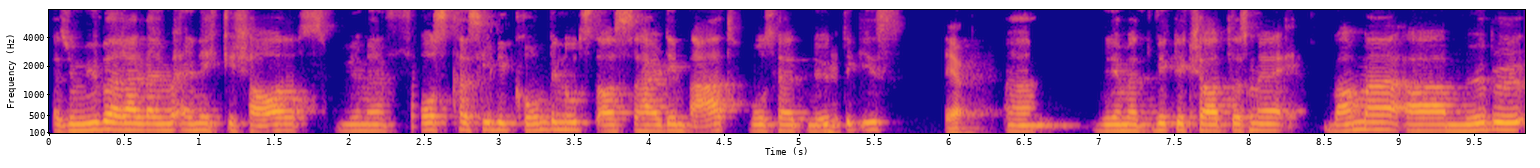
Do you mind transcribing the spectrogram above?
also wir haben überall eigentlich geschaut, wir haben fast kein Silikon benutzt, außer halt im Bad, wo es halt mhm. nötig ist. Ja. Ähm, wir haben halt wirklich geschaut, dass wir, wenn wir äh, Möbel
